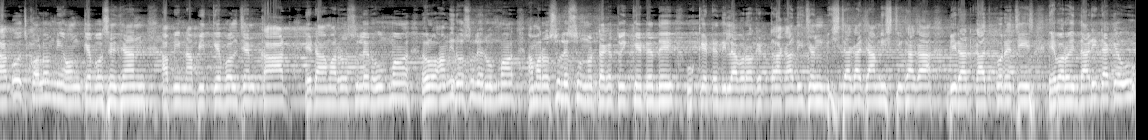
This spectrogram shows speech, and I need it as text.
কাগজ কলম নিয়ে অঙ্কে বসে যান, আপনি নাপিতকে বলছেন কাঠ এটা আমার রসুলের উম্মত। ও, আমি রসুলের উম্মত। আমার রসুলের শূন্যটাকে তুই কেটে দে। ও কেটে দিলে আবার ওকে টাকা দিচ্ছেন, বিশ টাকা যা মিষ্টি খাগা। বিরাট কাজ করেছিস। এবার ওই দাড়িটাকে দাড়িটাকেও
